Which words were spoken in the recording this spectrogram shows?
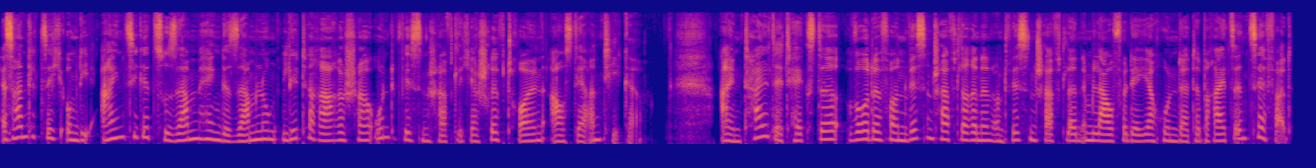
Es handelt sich um die einzige zusammenhängende Sammlung literarischer und wissenschaftlicher Schriftrollen aus der Antike. Ein Teil der Texte wurde von Wissenschaftlerinnen und Wissenschaftlern im Laufe der Jahrhunderte bereits entziffert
